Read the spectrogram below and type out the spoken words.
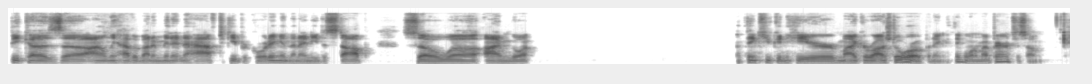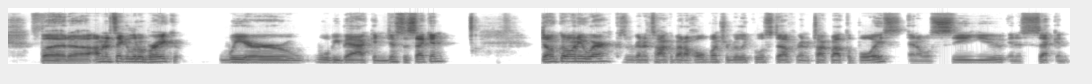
because uh, i only have about a minute and a half to keep recording and then i need to stop so uh, i'm going I think you can hear my garage door opening. I think one of my parents is home. But uh, I'm going to take a little break. We're we'll be back in just a second. Don't go anywhere because we're going to talk about a whole bunch of really cool stuff. We're going to talk about the boys, and I will see you in a second.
